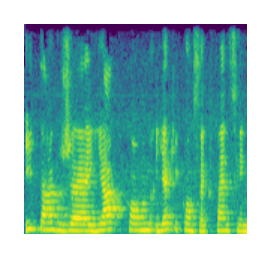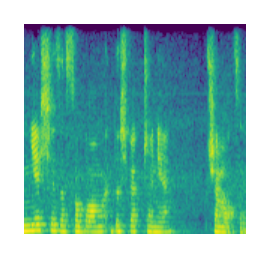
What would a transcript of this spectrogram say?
I także jaką, jakie konsekwencje niesie za sobą doświadczenie przemocy.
